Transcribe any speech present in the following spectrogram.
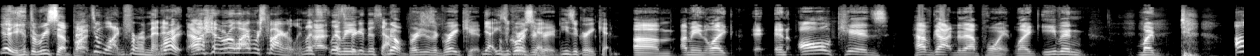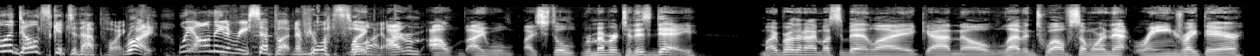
Yeah, you hit the reset back to button. one for a minute Right. i don't know why we're spiraling let's I- I let's mean, figure this out No, Bridge is a great kid. yeah he's of a course great a kid great. he's a great kid Um, I mean, like, and all kids have gotten to that point. Like, even my all adults get to that point Right. we all need a reset button every once in like, a while I rem- I'll, I will, I still remember to this day. My brother and I must have been like, I don't know, 11, 12, somewhere in that range right there.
